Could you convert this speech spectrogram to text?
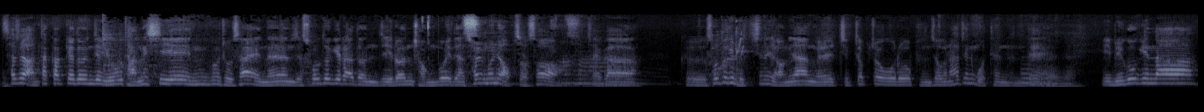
사실 안타깝게도 이제 요 당시의 인구 조사에는 이제 소득이라든지 이런 정보에 대한 설문이 없어서 제가 그 소득에 미치는 영향을 직접적으로 분석을 하지는 못했는데 이 미국이나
